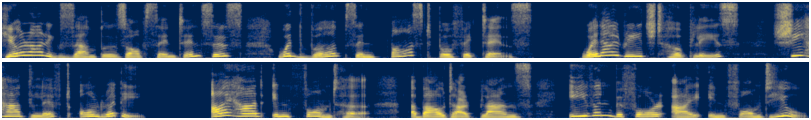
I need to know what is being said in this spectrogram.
Here are examples of sentences with verbs in past perfect tense. When I reached her place, she had left already. I had informed her about our plans even before I informed you.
